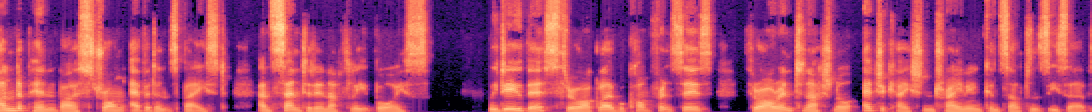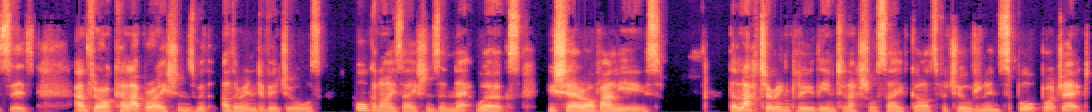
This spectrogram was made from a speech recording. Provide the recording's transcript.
underpinned by a strong evidence based and centered in athlete voice. We do this through our global conferences, through our international education, training, consultancy services, and through our collaborations with other individuals, organisations, and networks who share our values. The latter include the International Safeguards for Children in Sport project,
